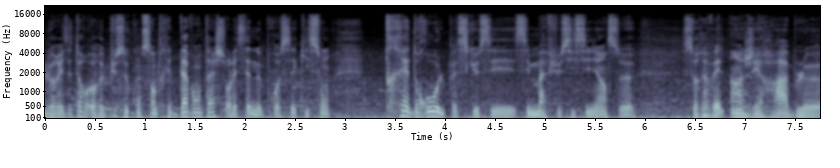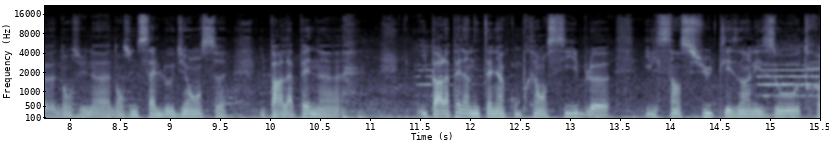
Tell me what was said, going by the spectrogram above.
le réalisateur aurait pu se concentrer davantage sur les scènes de procès qui sont très drôles parce que ces, mafieux siciliens se, révèlent ingérables dans une, salle d'audience. Ils parlent à peine, il parle à peine un italien compréhensible, ils s'insultent les uns les autres.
